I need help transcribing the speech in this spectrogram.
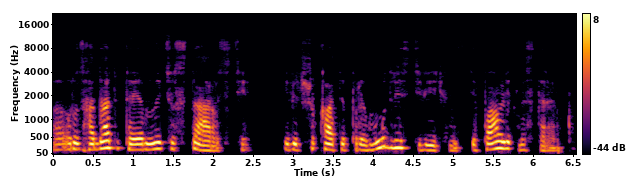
розгадати таємницю старості і відшукати премудрість вічності Павлік Нестеренко.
